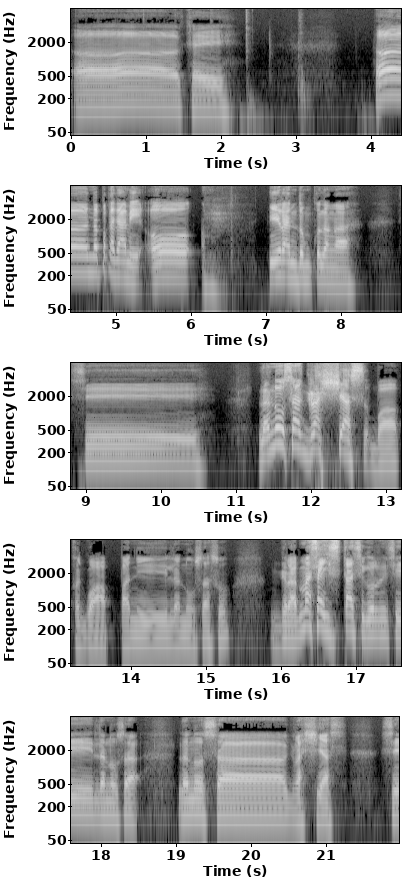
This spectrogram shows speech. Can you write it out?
Ah, okay. Ah, napakadami. O, i-random ko lang ah. Si Lanusa Gracias. Ba, kagwapa ni Lanusa. So, grabe. Masahista siguro ni si Lanusa. Lanusa Gracias. Si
